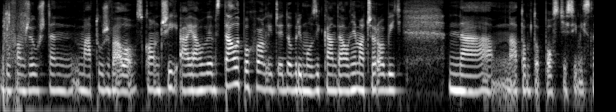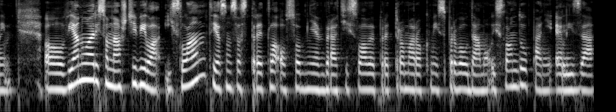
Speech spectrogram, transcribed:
dúfam, že už ten Matúš Valo skončí a ja ho viem stále pochváliť, že je dobrý muzikant, ale nemá čo robiť na, na tomto poste si myslím. V januári som navštívila Island. Ja som sa stretla osobne v Bratislave pred troma rokmi s prvou dámou Islandu, pani Eliza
